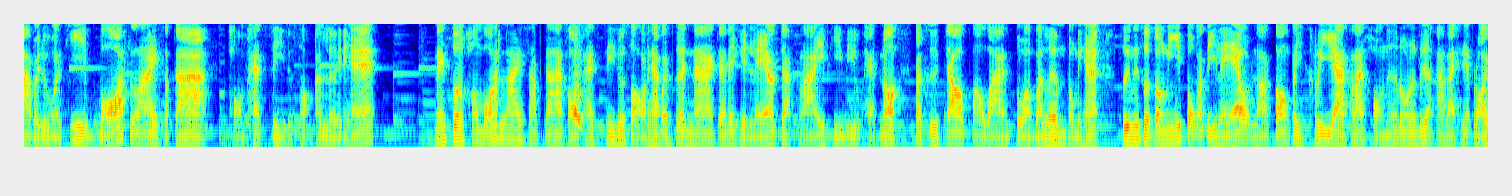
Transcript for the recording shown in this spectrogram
าไปดูกันที่บอสลายสัปดาห์ของแพท4.2 กันเลยนะฮะ ในส่วนของบอสไลน์สัปดาห์ของแพท4.2 นะครับเพื่อนๆน่าจะได้เห็นแล้วจากไลฟ์พรีวิวแพทเนาะก็คือเจ้าปาวานตัวเบลเริ่มตรงนี้ฮะ ซึ่งในส่วนตรงนี้ปกติแล้วเราต้องไปเคลียร์ทางด้านของเนื้อโรงเนื้อเรื่องอะไรให้เรียบร้อย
